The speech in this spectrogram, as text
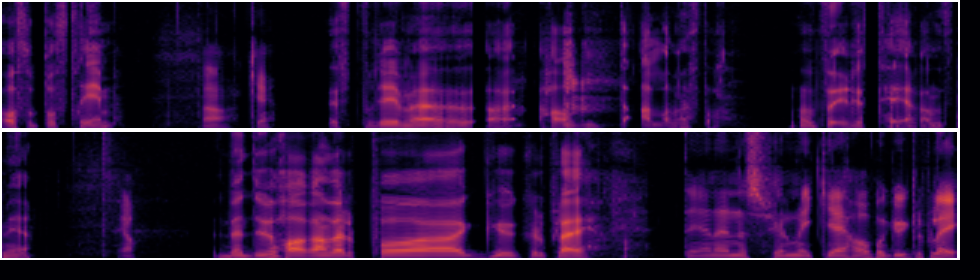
også på stream. Ja, OK. Jeg streamer jeg har det aller meste. Det er så irriterende mye. Ja. Men du har han vel på Google Play? Det er den eneste filmen ikke jeg har på Google Play.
